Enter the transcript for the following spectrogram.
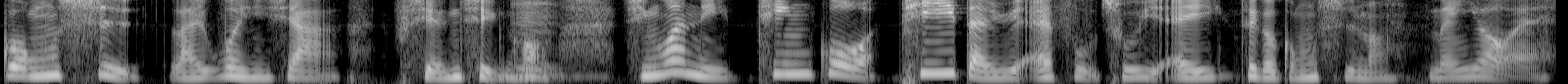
公式来问一下闲情哈，嗯、请问你听过 P 等于 F 除以 A 这个公式吗？没有哎。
